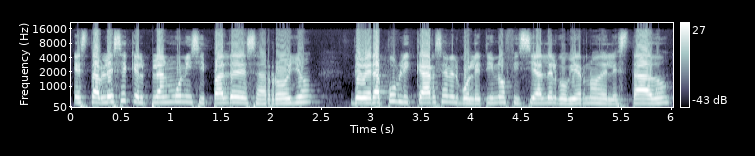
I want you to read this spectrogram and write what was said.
establece que el Plan Municipal de Desarrollo deberá publicarse en el Boletín Oficial del Gobierno del Estado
